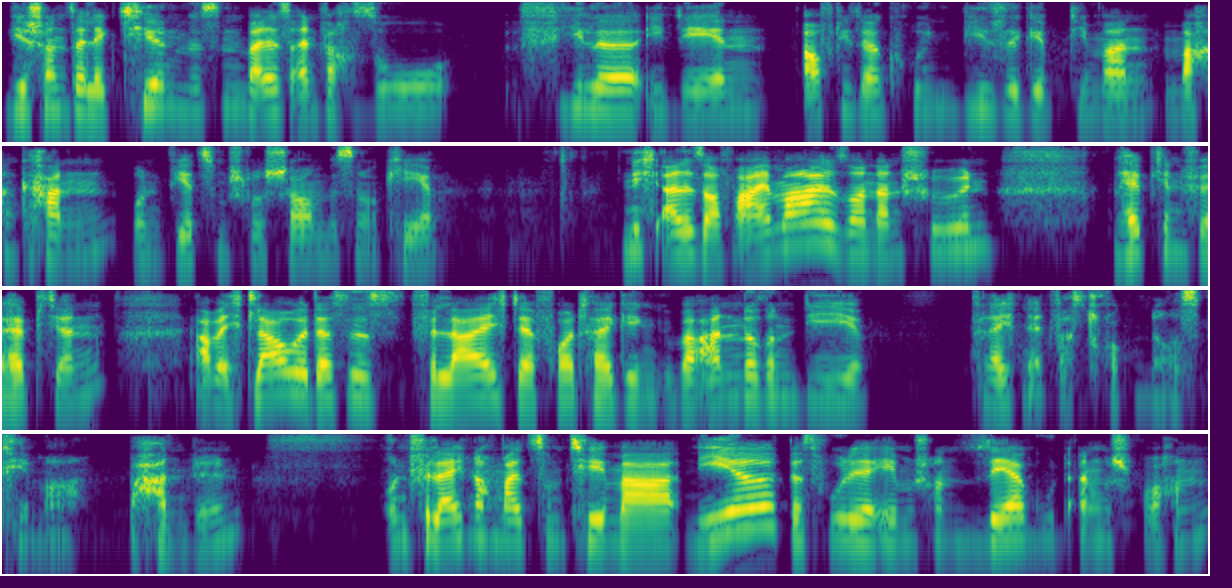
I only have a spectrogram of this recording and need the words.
wir schon selektieren müssen, weil es einfach so viele Ideen auf dieser grünen Wiese gibt, die man machen kann und wir zum Schluss schauen müssen, okay, nicht alles auf einmal, sondern schön Häppchen für Häppchen. Aber ich glaube, das ist vielleicht der Vorteil gegenüber anderen, die vielleicht ein etwas trockeneres Thema behandeln. Und vielleicht nochmal zum Thema Nähe. Das wurde ja eben schon sehr gut angesprochen.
